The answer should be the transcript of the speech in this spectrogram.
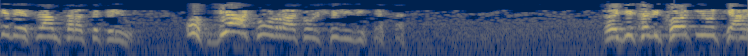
کې د اسلام سره څه کړیو اوس بیا ټول راټول شوي دي جی سبھی کھوتی ہوں تھیان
